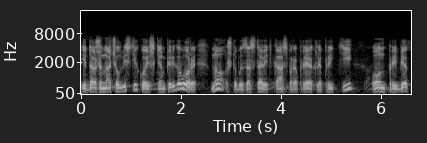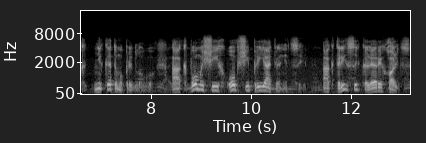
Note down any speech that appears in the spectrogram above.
и даже начал вести кое с кем переговоры. Но чтобы заставить Каспара Прекля прийти, он прибег не к этому предлогу, а к помощи их общей приятельницы, актрисы Клэри Хольц.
